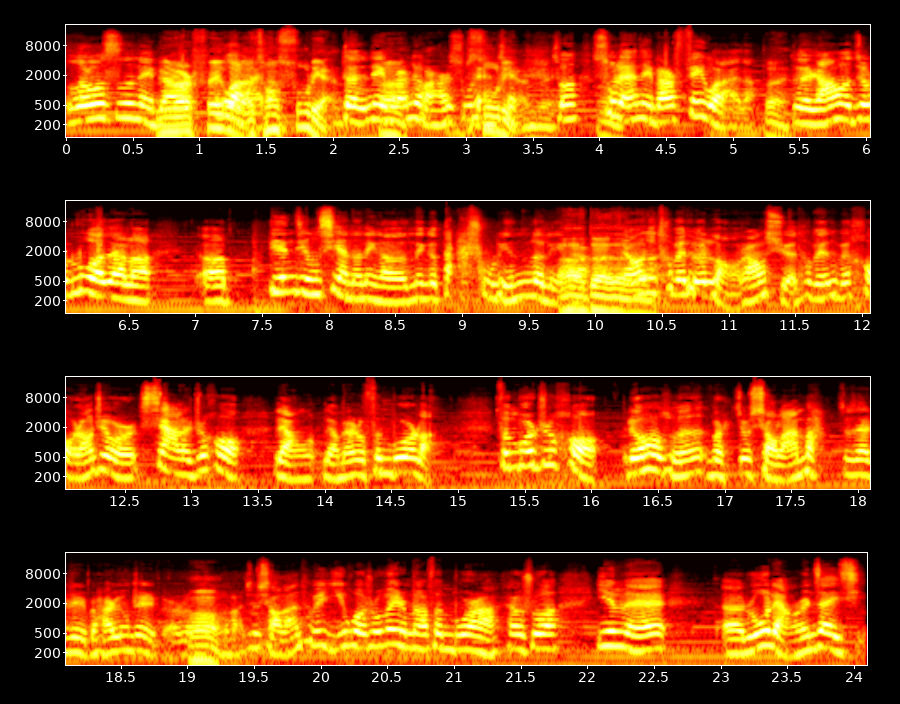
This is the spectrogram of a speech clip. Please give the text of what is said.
俄罗斯那那边边飞，过来从苏联。对那边啊那会儿还是苏联，苏联对从苏联那边飞过来的，对。对，然后就落在了呃边境线的那个那个大树林子里边，啊对对对。然后就特别特别冷，然后雪特别特别厚，然后这会儿下来之后，两两边就分波了。分拨之后，刘浩存不是就小兰吧，就在这里边，还是用这里边的名字吧。就小兰特别疑惑说为什么要分拨啊？他就说因为呃如果两个人在一起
